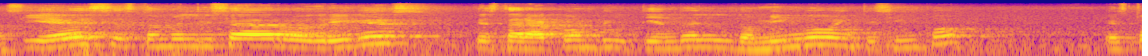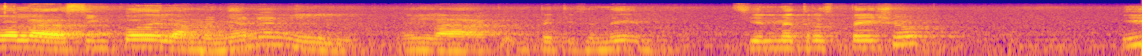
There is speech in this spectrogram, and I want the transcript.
Así es, está Melissa Rodríguez, que estará compitiendo el domingo 25. Esto a las 5 de la mañana en, el- en la competición de 100 metros pecho. Y, Y-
